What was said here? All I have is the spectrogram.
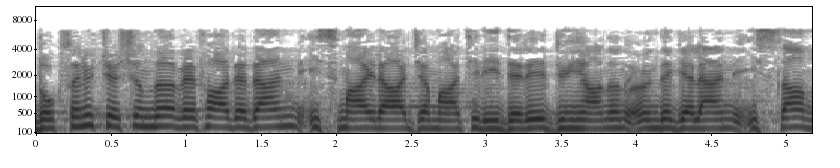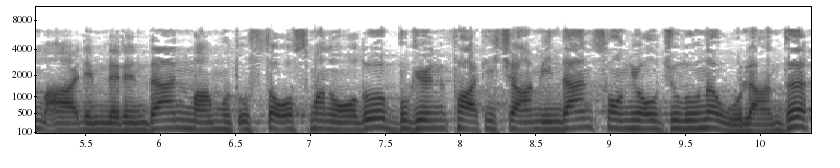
93 yaşında vefat eden İsmail Ağa cemaati lideri dünyanın önde gelen İslam alimlerinden Mahmut Usta Osmanoğlu bugün Fatih Camii'nden son yolculuğuna uğurlandı.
